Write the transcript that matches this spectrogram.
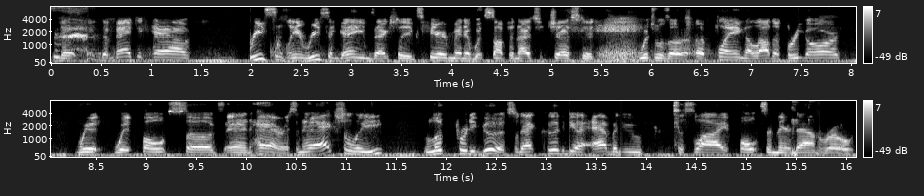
the, the Magic have recently in recent games actually experimented with something I suggested, which was a, a playing a lot of three guard with with Fultz, Suggs, and Harris, and it actually looked pretty good. So that could be an avenue to slide Fultz in there down the road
